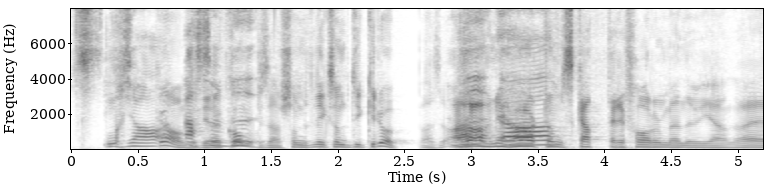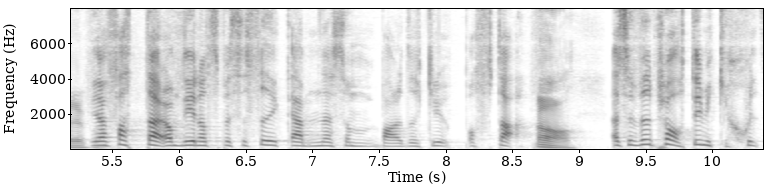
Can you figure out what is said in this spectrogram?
snackar Ja, om med alltså dina vi- kompisar? Som liksom dyker upp? Alltså, ah, har ni Ja. hört om skattereformen nu igen? Vad är det för? Jag fattar om det är något specifikt ämne som bara dyker upp ofta. Ja. Alltså vi pratar ju mycket skit.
